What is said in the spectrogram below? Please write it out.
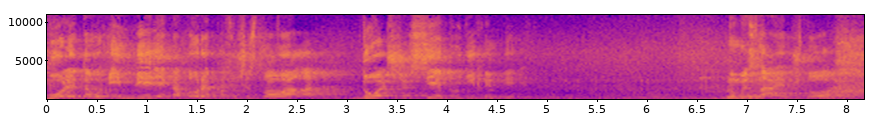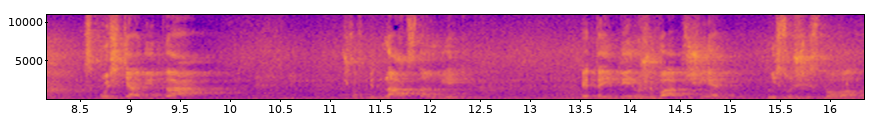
Более того, империя, которая просуществовала дольше всех других империй. Но мы знаем, что спустя века что в 15 веке эта империя уже вообще не существовала.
